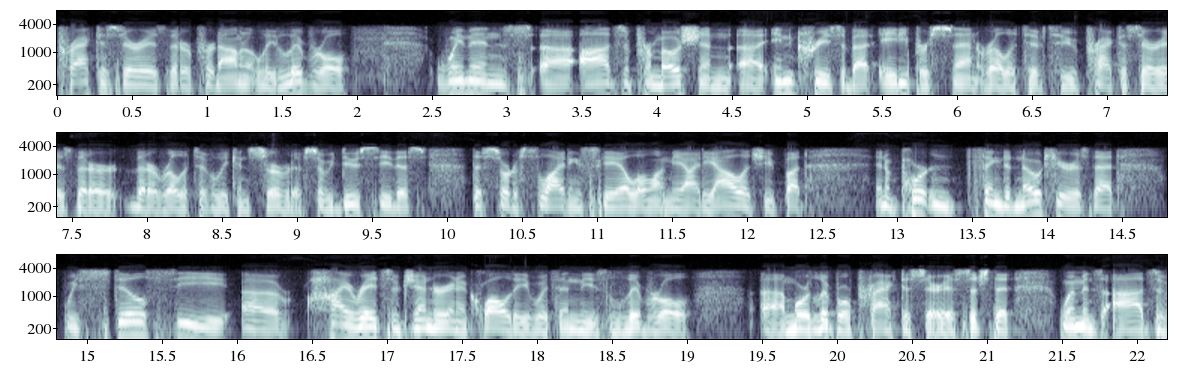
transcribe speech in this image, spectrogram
practice areas that are predominantly liberal, women's uh, odds of promotion uh, increase about 80% relative to practice areas that are that are relatively conservative. So we do see this this sort of sliding scale along the ideology, but an important thing to note here is that we still see uh, high rates of gender inequality within these liberal uh, more liberal practice areas, such that women's odds of,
